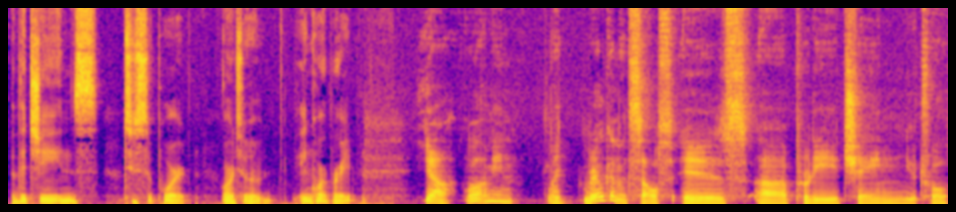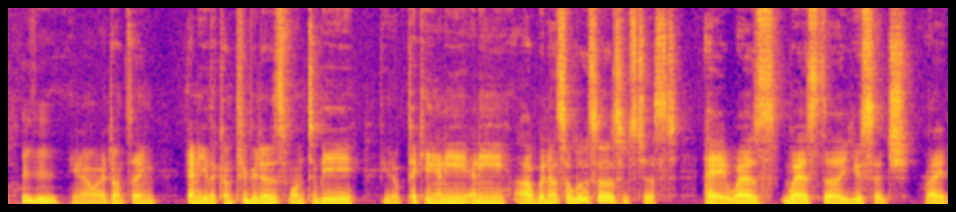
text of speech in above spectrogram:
the chains to support or to incorporate? Yeah, well, I mean, like Railgun itself is uh, pretty chain neutral. Mm-hmm. You know, I don't think any of the contributors want to be, you know, picking any any uh, winners or losers. It's just, hey, where's where's the usage, right?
